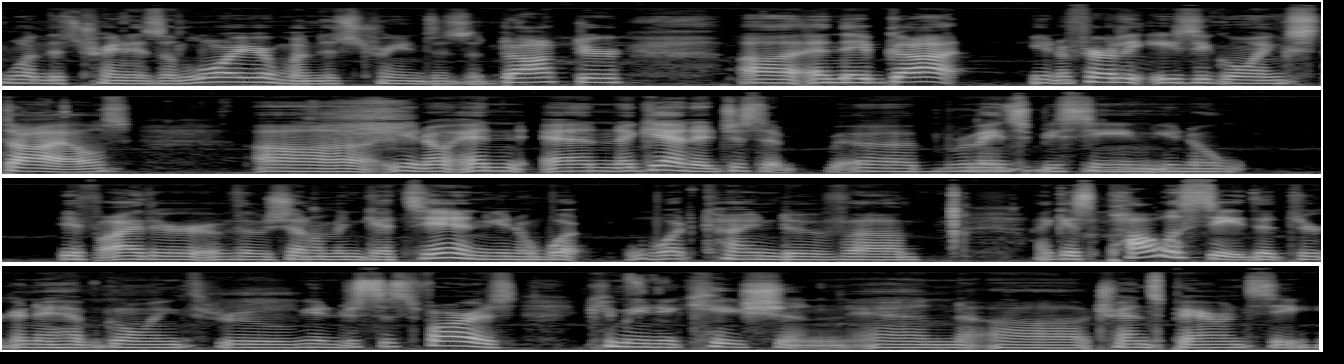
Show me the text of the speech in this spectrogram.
one that's trained as a lawyer, one that's trained as a doctor, uh, and they've got you know fairly easygoing styles. Uh, you know, and and again, it just uh, remains to be seen. You know, if either of those gentlemen gets in, you know, what what kind of uh, I guess policy that they're going to have going through. You know, just as far as communication and uh, transparency.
